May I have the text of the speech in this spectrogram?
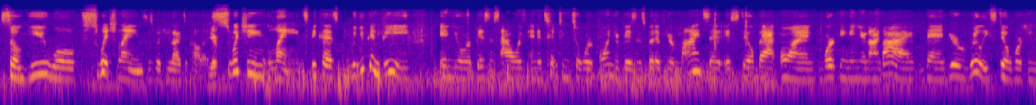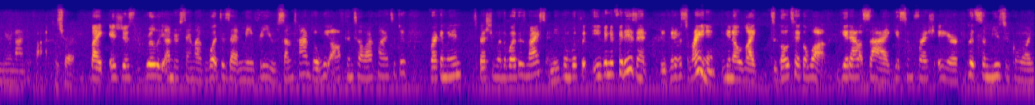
So you will switch lanes, is what you like to call it. Yep. Switching lanes. Because you can be in your business hours and attempting to work on your business, but if your mindset is still back on working in your nine to five, then you're really still working your nine to five. That's right. like it's just really understand like what does that mean for you? Sometimes what we often tell our clients to do recommend especially when the weather's nice and even with it, even if it isn't even if it's raining you know like to go take a walk get outside get some fresh air put some music on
